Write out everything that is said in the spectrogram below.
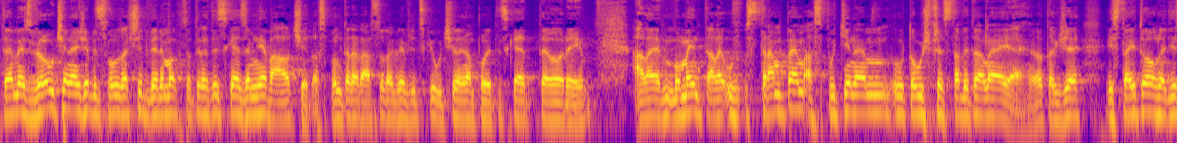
téměř vyloučené, že by spolu začaly dvě demokratické země válčit. Aspoň teda nás to takhle vždycky učili na politické teorii. Ale moment, ale s Trumpem a s Putinem to už představitelné je. Jo? Takže i z tady toho hlediska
